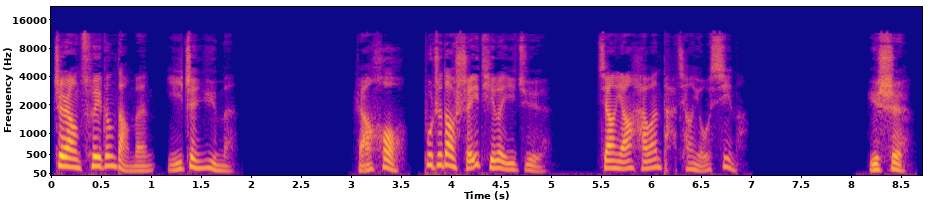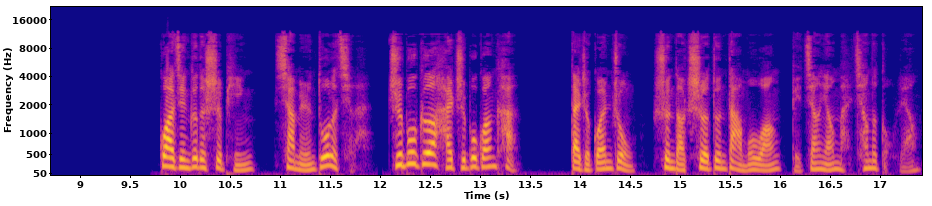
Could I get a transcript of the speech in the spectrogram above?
这让催更党们一阵郁闷。然后不知道谁提了一句。江阳还玩打枪游戏呢，于是挂件哥的视频下面人多了起来，直播哥还直播观看，带着观众顺道吃了顿大魔王给江阳买枪的狗粮。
